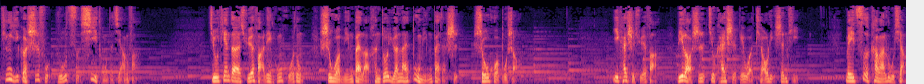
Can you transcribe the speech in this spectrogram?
听一个师傅如此系统的讲法。九天的学法练功活动，使我明白了很多原来不明白的事，收获不少。一开始学法，李老师就开始给我调理身体。每次看完录像，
